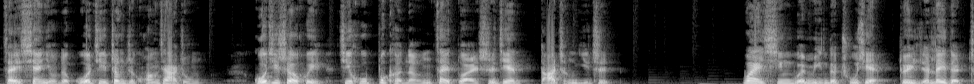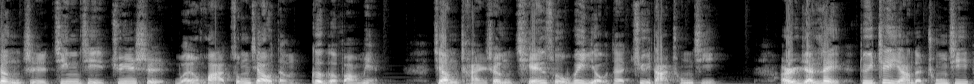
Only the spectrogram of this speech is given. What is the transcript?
在现有的国际政治框架中，国际社会几乎不可能在短时间达成一致。外星文明的出现对人类的政治、经济、军事、文化、宗教等各个方面将产生前所未有的巨大冲击，而人类对这样的冲击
